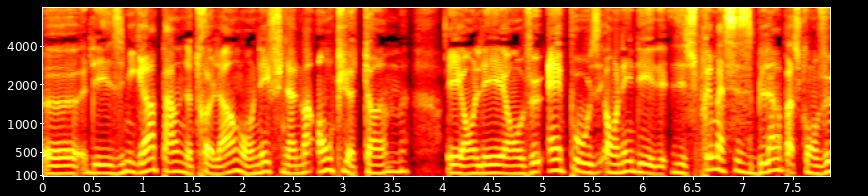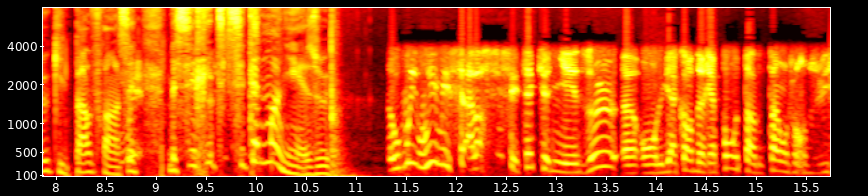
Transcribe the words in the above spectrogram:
euh, les immigrants parlent notre langue, on est finalement oncle Tom et on les, on veut imposer, on est des, suprémacistes blancs parce qu'on veut qu'ils parlent français. Mais c'est c'est tellement niaiseux. Oui, oui, mais alors si c'était que niaiseux, euh, on lui accorderait pas autant de temps aujourd'hui.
